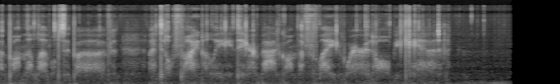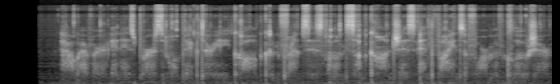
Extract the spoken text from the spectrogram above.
up on the levels above, until finally they are back on the flight where it all began. However, in his personal victory, Cobb confronts his own subconscious and finds a form of closure.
